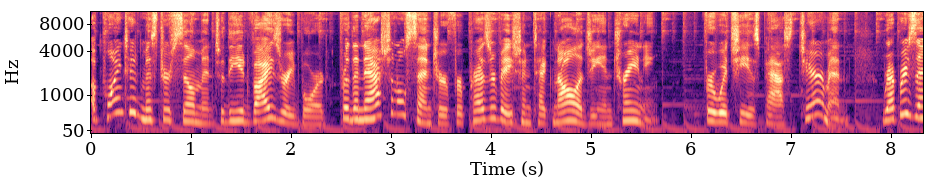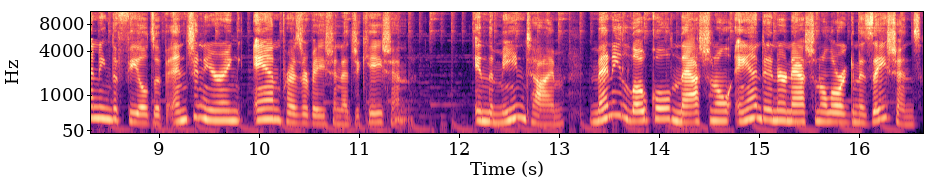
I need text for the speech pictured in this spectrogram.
appointed Mr. Silman to the advisory board for the National Center for Preservation Technology and Training, for which he is past chairman, representing the fields of engineering and preservation education. In the meantime, many local, national, and international organizations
